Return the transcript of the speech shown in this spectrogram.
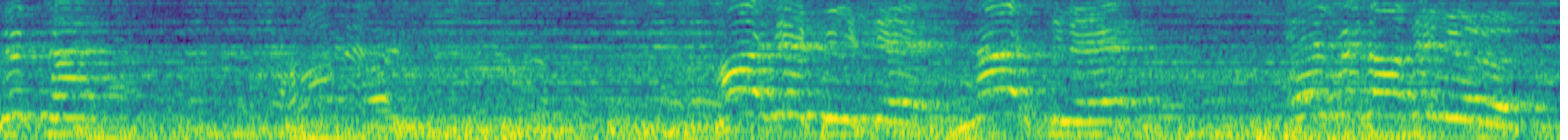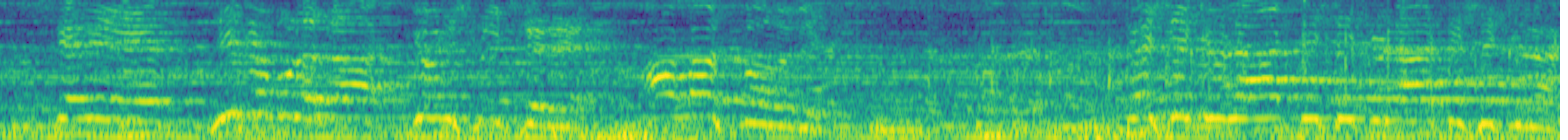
Lütfen. Haydi hep birlikte Mersin'e elveda demiyoruz. Seneye yine burada görüşmek üzere. Allah'a ısmarladık. Teşekkürler, teşekkürler, teşekkürler.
